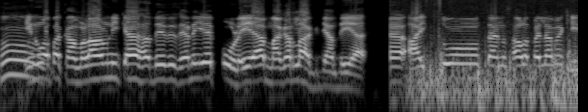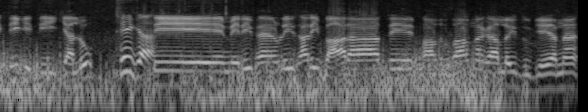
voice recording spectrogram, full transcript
ਇਹਨੂੰ ਆਪਾਂ ਕਮਲਾ ਵੀ ਨਹੀਂ ਕਹਿ ਸਕਦੇ ਤੇ ਸਿਆਣੇ ਇਹ ਭੋਲੇ ਆ ਮਗਰ ਲੱਗ ਜਾਂਦੇ ਆ। ਅੱਜ ਤੋਂ 3 ਸਾਲ ਪਹਿਲਾਂ ਮੈਂ ਖੇਤੀ ਕੀਤੀ ਚਾਲੂ। ਠੀਕ ਆ। ਤੇ ਮੇਰੀ ਫੈਮਿਲੀ ਸਾਰੀ ਬਾਹਰ ਆ ਤੇ ਫਾਦਰ ਸਾਹਿਬ ਨਾਲ ਗੱਲ ਹੋਈ ਦੂਜੇ ਨਾਲ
